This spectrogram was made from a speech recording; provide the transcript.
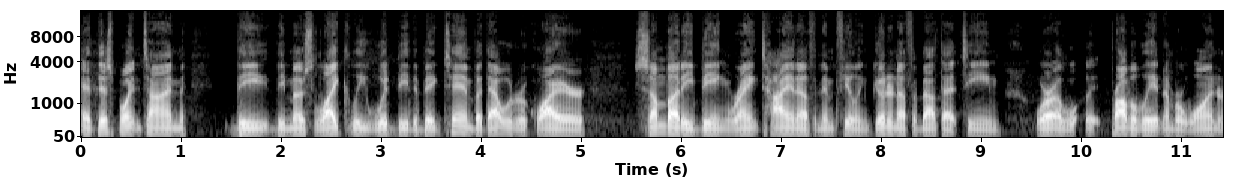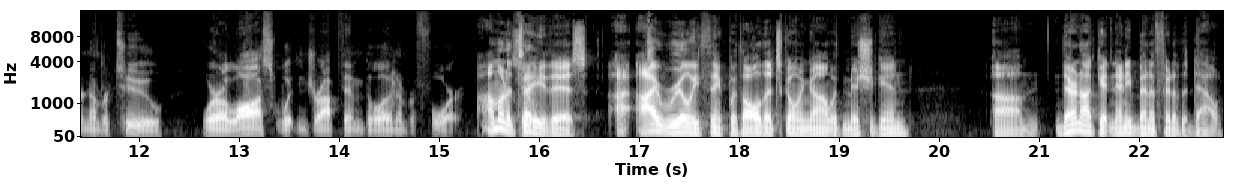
at this point in time, the the most likely would be the Big Ten, but that would require somebody being ranked high enough and them feeling good enough about that team, where a, probably at number one or number two, where a loss wouldn't drop them below number four. I'm going to so, tell you this: I, I, really think with all that's going on with Michigan, um, they're not getting any benefit of the doubt.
